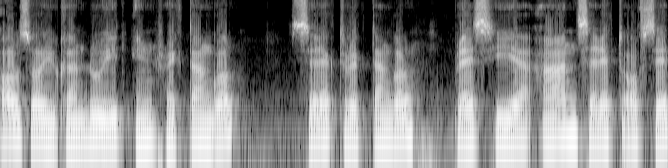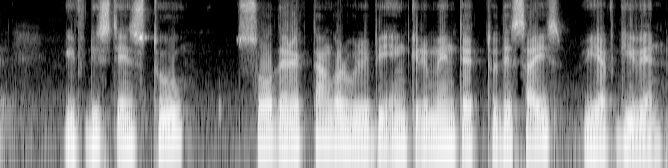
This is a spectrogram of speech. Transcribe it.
Also you can do it in rectangle. Select rectangle press here and select offset. Give distance to so the rectangle will be incremented to the size we have given.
